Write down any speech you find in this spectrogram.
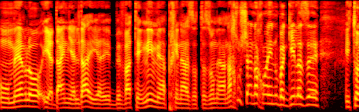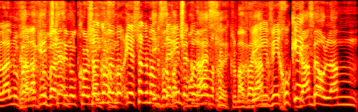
הוא אומר לו, היא עדיין ילדה, היא בבת עיני מהבחינה הזאת, אז הוא אומר, אנחנו שאנחנו היינו בגיל הזה, התעוללנו והלכנו כן. ועשינו כל יש לנו מקום. יש לנו היא כבר ממזרים בת בכל העולם. 18, כלומר, והיא- גם- והיא חוקית. גם בעולם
